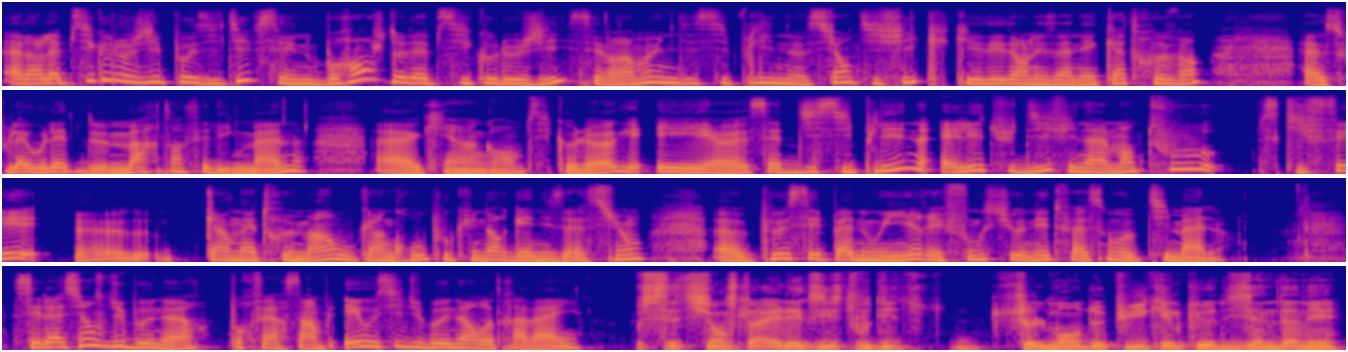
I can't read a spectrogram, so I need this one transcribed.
Alors la psychologie positive, c'est une branche de la psychologie. C'est vraiment une discipline scientifique qui est née dans les années 80 euh, sous la houlette de Martin Seligman, euh, qui est un grand psychologue. Et euh, cette discipline, elle étudie finalement tout ce qui fait qu'un être humain ou qu'un groupe ou qu'une organisation peut s'épanouir et fonctionner de façon optimale. C'est la science du bonheur, pour faire simple, et aussi du bonheur au travail. Cette science-là, elle existe, vous dites, seulement depuis quelques dizaines d'années.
